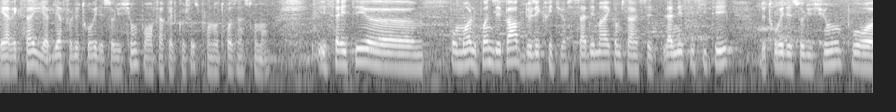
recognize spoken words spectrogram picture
Et avec ça, il a bien fallu trouver des solutions pour en faire quelque chose pour nos trois instruments. Et ça a été euh, pour moi le point de départ de l'écriture. Ça a démarré comme ça. C'est la nécessité de trouver des solutions pour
